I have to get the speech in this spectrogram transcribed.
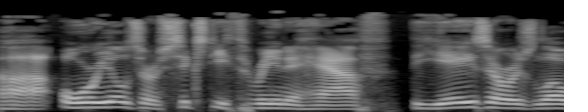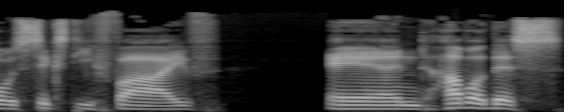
uh, Orioles are 63 and a half. The A's are as low as 65. And how about this?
